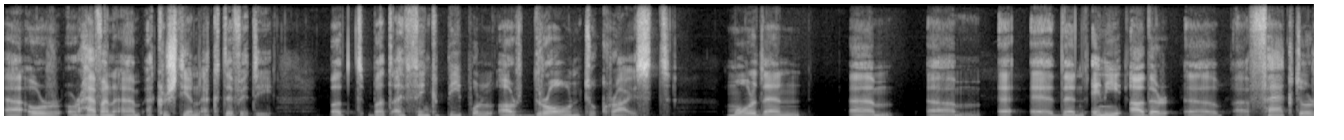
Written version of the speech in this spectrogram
uh, or, or have an, um, a Christian activity. But, but I think people are drawn to Christ more than, um, um, uh, uh, than any other uh, uh, factor,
